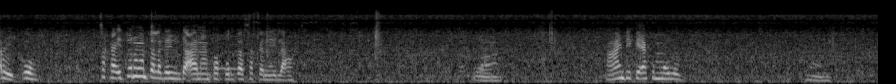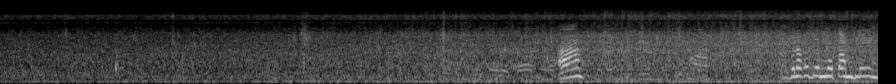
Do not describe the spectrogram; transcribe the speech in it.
aray ko. Tsaka ito naman talaga yung daanan papunta sa kanila. Yan. Ha, hindi kaya kumulog. Yan. Ah? Di ba na ako dyan mo tumbling?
